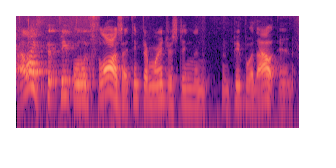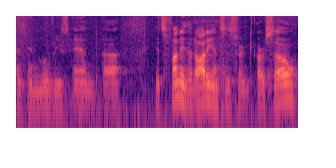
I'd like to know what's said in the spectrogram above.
I like people with flaws. I think they're more interesting than, than people without in, in, in movies. And uh, it's funny that audiences are, are so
